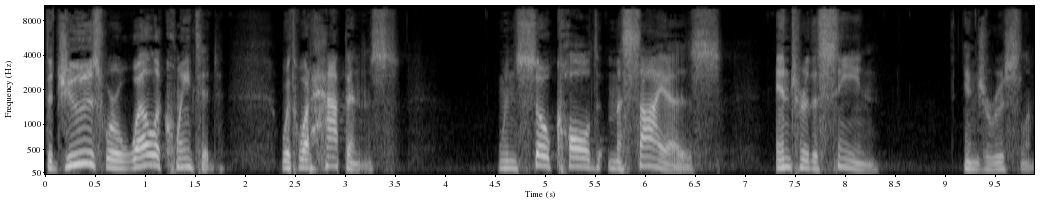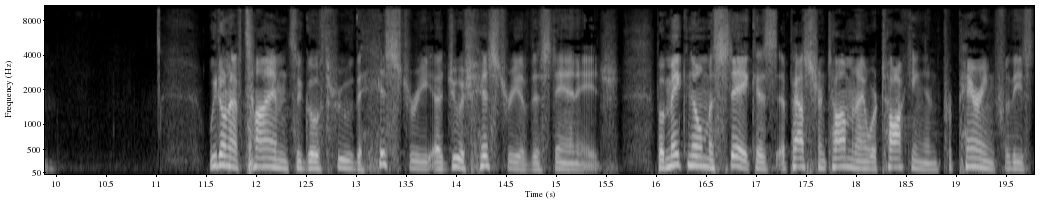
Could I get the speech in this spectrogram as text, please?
The Jews were well acquainted with what happens when so-called messiahs enter the scene in Jerusalem. We don't have time to go through the history, uh, Jewish history of this day and age. But make no mistake, as uh, Pastor and Tom and I were talking and preparing for these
